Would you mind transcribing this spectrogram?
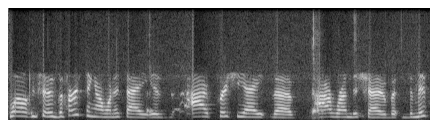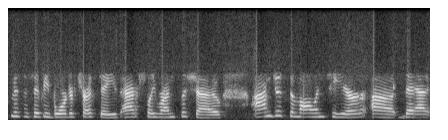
Well, so the first thing I want to say is I appreciate the I run the show, but the Miss Mississippi Board of Trustees actually runs the show. I'm just a volunteer uh, that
